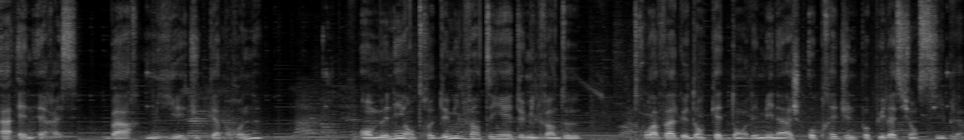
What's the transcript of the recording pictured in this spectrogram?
ANRS Bar Millet du Cameroun, ont mené entre 2021 et 2022 trois vagues d'enquêtes dans les ménages auprès d'une population cible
